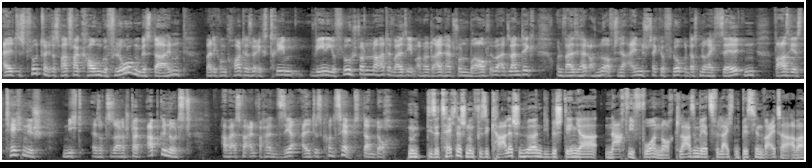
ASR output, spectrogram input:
altes Flugzeug. Das war zwar kaum geflogen bis dahin, weil die Concorde ja so extrem wenige Flugstunden noch hatte, weil sie eben auch nur dreieinhalb Stunden braucht über Atlantik und weil sie halt auch nur auf der einen Strecke flog und das nur recht selten, war sie jetzt technisch nicht äh, sozusagen stark abgenutzt aber es war einfach ein sehr altes Konzept dann doch. Nun, diese technischen und physikalischen Hürden, die bestehen ja nach wie vor noch. Klar sind wir jetzt vielleicht ein bisschen weiter, aber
